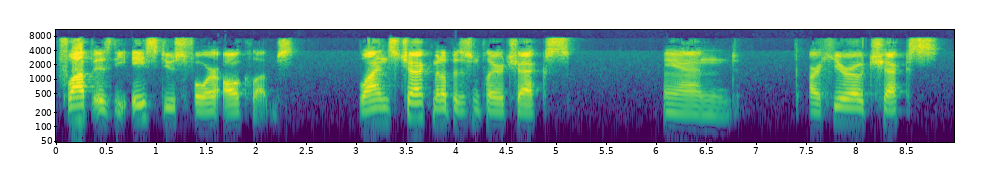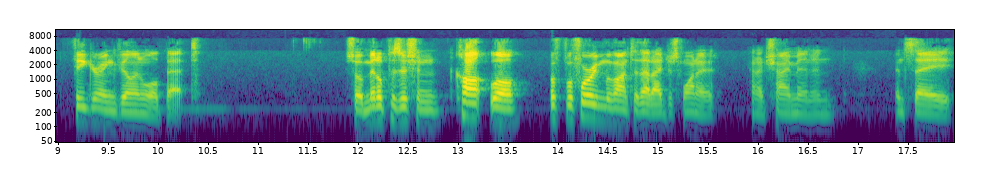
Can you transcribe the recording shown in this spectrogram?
Flop is the ace deuce four all clubs. Blinds check, middle position player checks, and our hero checks, figuring villain will bet. So middle position call. Well, before we move on to that, I just want to kind of chime in and and say,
